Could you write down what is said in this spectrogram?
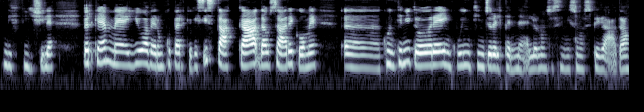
difficile perché è meglio avere un coperchio che si stacca da usare come eh, contenitore in cui intingere il pennello. Non so se mi sono spiegata.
